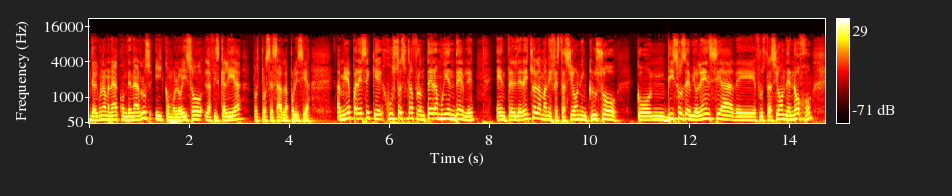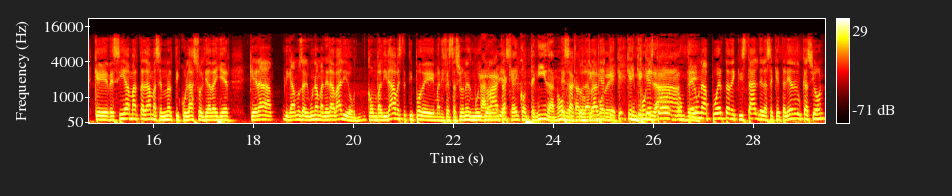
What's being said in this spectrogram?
de alguna manera condenarlos y, como lo hizo la fiscalía, pues procesar la policía. A mí me parece que justo es una frontera muy endeble entre el derecho a la manifestación, incluso con visos de violencia, de frustración, de enojo, que decía Marta Lamas en un articulazo el día de ayer, que era, digamos, de alguna manera válido, convalidaba este tipo de manifestaciones muy la rabia violentas. que hay contenida, ¿no? Exacto, la rabia que, que, que- que- es peor, romper de- una puerta de cristal de la Secretaría de Educación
